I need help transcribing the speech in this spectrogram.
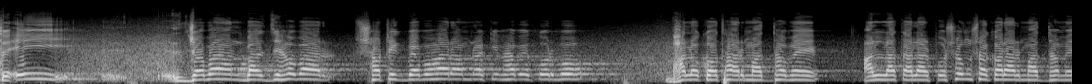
তো এই জবান বা জেহবার সঠিক ব্যবহার আমরা কীভাবে করব? ভালো কথার মাধ্যমে, আল্লাহ তালার প্রশংসা করার মাধ্যমে,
